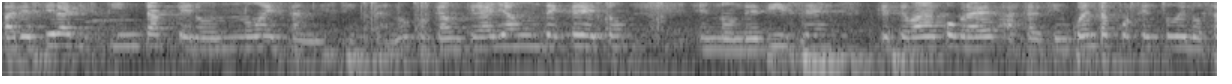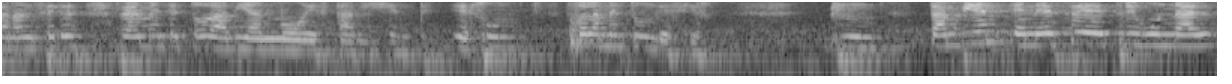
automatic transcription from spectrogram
pareciera distinta, pero no es tan distinta, ¿no? Porque aunque haya un decreto en donde dice que se van a cobrar hasta el 50% de los aranceles, realmente todavía no está vigente. Es un solamente un decir. También en ese tribunal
